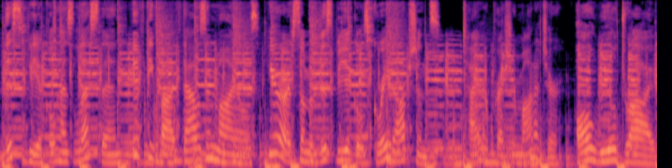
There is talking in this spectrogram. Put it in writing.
This vehicle has less than 55,000 miles. Here are some of this vehicle's great options. Tire pressure monitor, all-wheel drive,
